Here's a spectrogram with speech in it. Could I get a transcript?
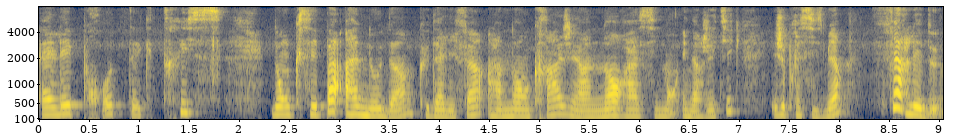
elle est protectrice. Donc c'est pas anodin que d'aller faire un ancrage et un enracinement énergétique. Et je précise bien, faire les deux.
